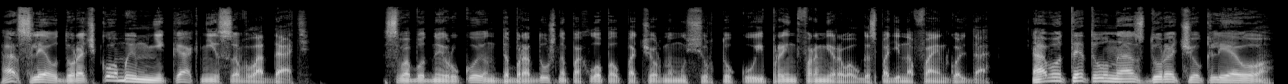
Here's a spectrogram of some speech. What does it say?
а с Лео-дурачком им никак не совладать». Свободной рукой он добродушно похлопал по черному сюртуку и проинформировал господина Файнгольда. «А вот это у нас дурачок Лео,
